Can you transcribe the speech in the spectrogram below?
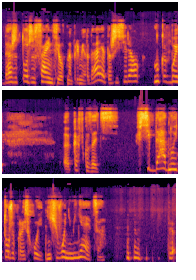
даже тот же Seinfeld, например, да, это же сериал, ну как бы, э, как сказать, всегда одно и то же происходит, ничего не меняется. Да.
